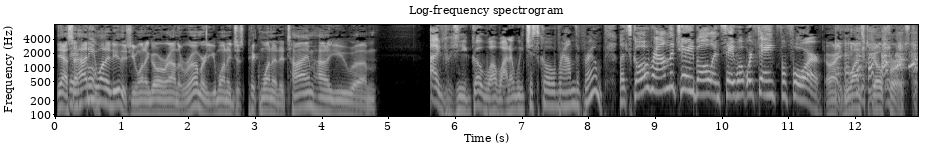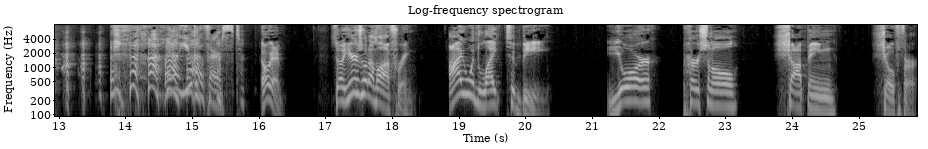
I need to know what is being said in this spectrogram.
Yeah. So Very how do you want to do this? You want to go around the room, or you want to just pick one at a time? How do you? Um, I, you go. Well, why don't we just go around the room? Let's go around the table and say what we're thankful for. All right, who wants to go first? Why don't you go first? Okay. So here's what I'm offering. I would like to be your personal shopping chauffeur.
